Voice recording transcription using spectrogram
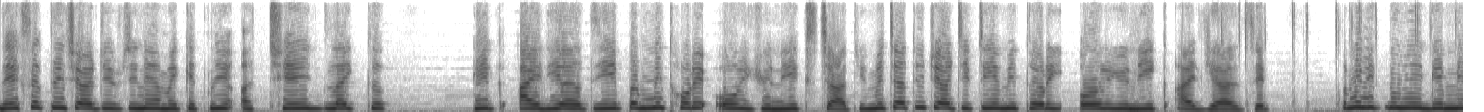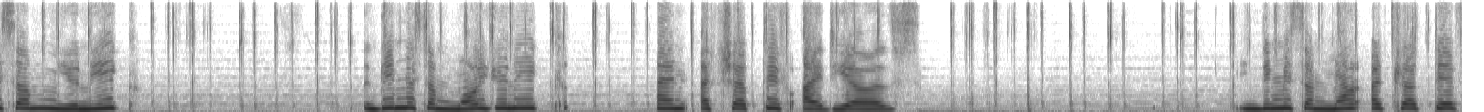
देख सकते हैं चार जी ने हमें कितने अच्छे लाइक एक आइडियाज़ दिए पर मैं थोड़े और यूनिक चाहती हूँ। मैं चाहती हूँ चार जी हमें थोड़ी और यूनिक आइडियाज़ दे। तो मैं लिख दूँगी give me some unique give me some more unique and attractive ideas give me some more attractive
